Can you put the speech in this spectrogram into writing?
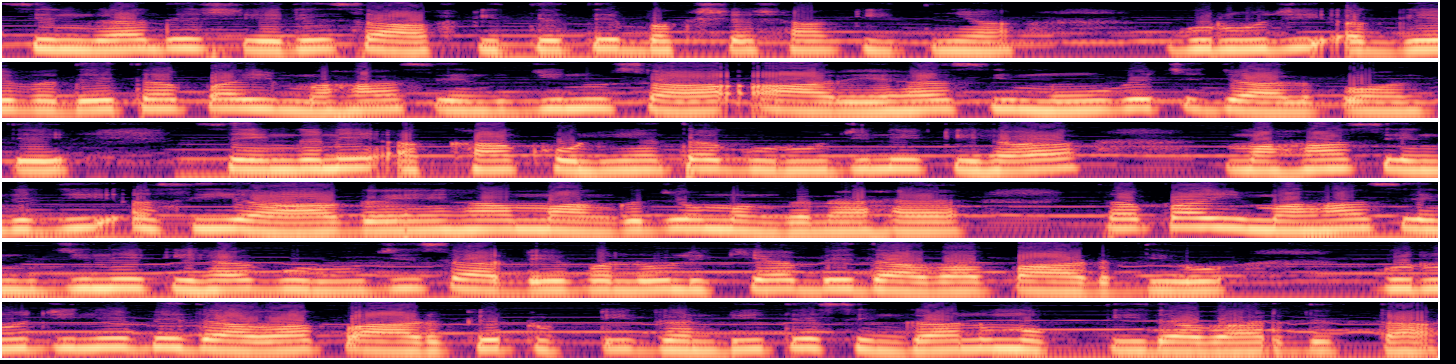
ਸਿੰਘਾਂ ਦੇ ਸ਼ੇਰੇ ਸਾਫ਼ ਕੀਤੇ ਤੇ ਬਖਸ਼ਿਸ਼ਾਂ ਕੀਤੀਆਂ। ਗੁਰੂ ਜੀ ਅੱਗੇ ਵਧੇ ਤਾਂ ਭਾਈ ਮਹਾ ਸਿੰਘ ਜੀ ਨੂੰ ਸਾਹ ਆ ਰਿਹਾ ਸੀ। ਮੂੰਹ ਵਿੱਚ ਜਲ ਪਾਉਣ ਤੇ ਸਿੰਘ ਨੇ ਅੱਖਾਂ ਖੋਲੀਆਂ ਤਾਂ ਗੁਰੂ ਜੀ ਨੇ ਕਿਹਾ, ਮਹਾ ਸਿੰਘ ਜੀ, ਅਸੀਂ ਆ ਗਏ ਹਾਂ। ਮੰਗ ਜੋ ਮੰਗਣਾ ਹੈ। ਤਾਂ ਭਾਈ ਮਹਾ ਸਿੰਘ ਜੀ ਨੇ ਕਿਹਾ, ਗੁਰੂ ਜੀ ਸਾਡੇ ਵੱਲੋਂ ਲਿਖਿਆ ਬੇਦਾਵਾ ਪਾੜ ਦਿਓ। ਗੁਰੂ ਜੀ ਨੇ ਬੇਦਾਵਾ ਪਾੜ ਕੇ ਟੁੱਟੀ ਗੰਢੀ ਤੇ ਸਿੰਘਾਂ ਨੂੰ ਮੁਕਤੀ ਦਾ ਵਰ ਦਿੱਤਾ।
